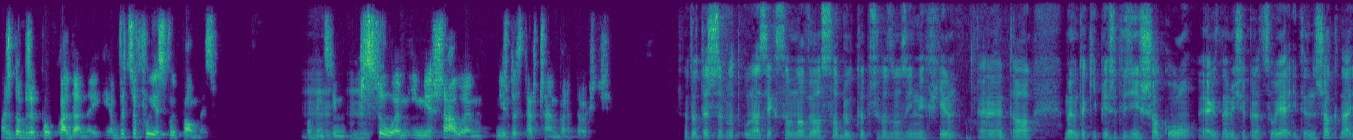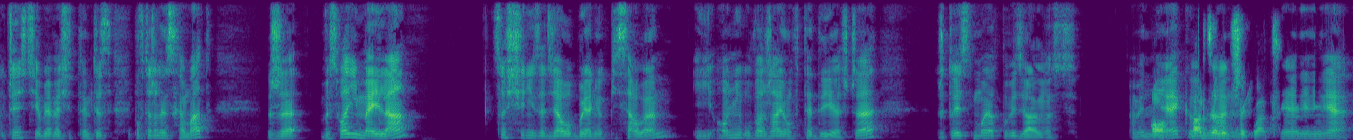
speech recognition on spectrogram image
masz dobrze poukładane. Ja wycofuję swój pomysł, bo mm -hmm. więc im mhm. psułem i mieszałem, niż dostarczałem wartości. No to też u nas, jak są nowe osoby, które przychodzą z innych firm, e, to mają taki pierwszy tydzień szoku, jak z nami się pracuje i ten szok najczęściej objawia się tym, to jest powtarzalny schemat, że wysłali maila, coś się nie zadziało, bo ja nie odpisałem i oni uważają wtedy jeszcze, że to jest moja odpowiedzialność. Mówię, nie, o, bardzo dobry przykład. Nie, nie, nie, nie.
